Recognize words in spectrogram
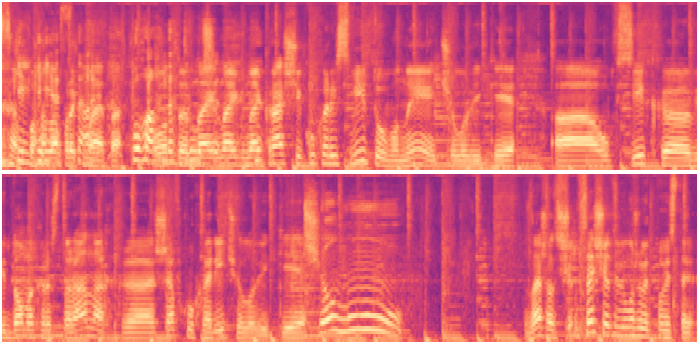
наскільки Погана я прикмета. знаю. Погано От дуже. най, най, найкращі кухарі світу, вони чоловіки. А у всіх е, відомих ресторанах е, шеф-кухарі чоловіки. Чому? Знаєш, от що, все, що я тобі можу відповісти.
